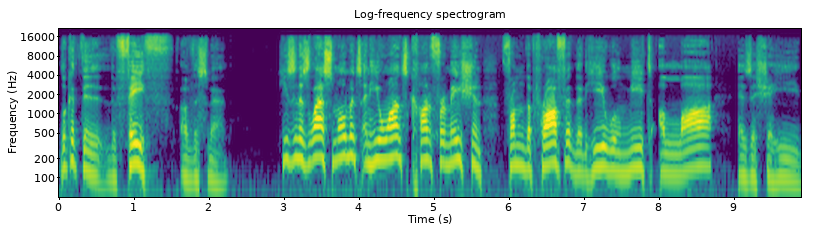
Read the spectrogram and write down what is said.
Look at the, the faith of this man. He's in his last moments and he wants confirmation from the Prophet that he will meet Allah as a shaheed.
